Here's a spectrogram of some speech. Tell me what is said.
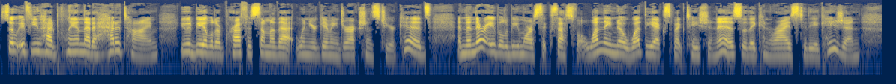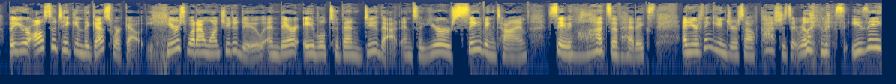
So, if you had planned that ahead of time, you would be able to preface some of that when you're giving directions to your kids, and then they're able to be more successful. One, they know what the expectation is so they can rise to the occasion, but you're also taking the guesswork out. Here's what I want you to do, and they're able to then do that. And so you're saving time, saving lots of headaches, and you're thinking to yourself, gosh, is it really this easy?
